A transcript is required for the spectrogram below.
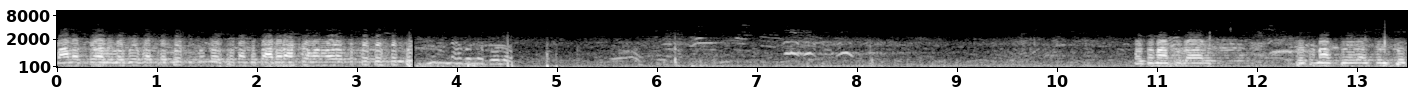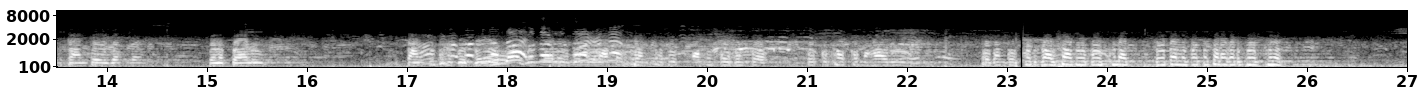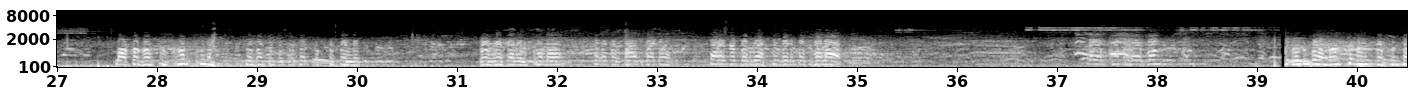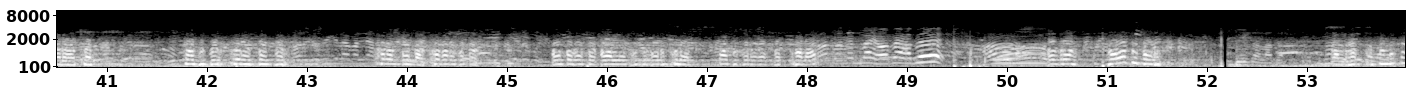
মানব দেওয়ালে লেগে যাচ্ছে প্রতিপক্ষ সেখান থেকে আবার আক্রমণ হওয়ার একটা চেষ্টা প্রথম আছে বল প্রথম একজন খুব শান্ত হয়ে যাচ্ছে। কোন বল শান্তি থেকে এখন পর্যন্ত করতে সক্ষম হয়নি। সেখান থেকে ফুটবল পাঠে বসছিলেন দোতলে করতে কারাগারি চলছে লক্ষ্যবস্তু ঘুরছিল সেখান থেকে বিপদ মুক্ত করলেন দোহরাতালের খেলা। সেখানে সাত বাটে তেরো নম্বর রাষ্ট্রপতিতে খেলা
